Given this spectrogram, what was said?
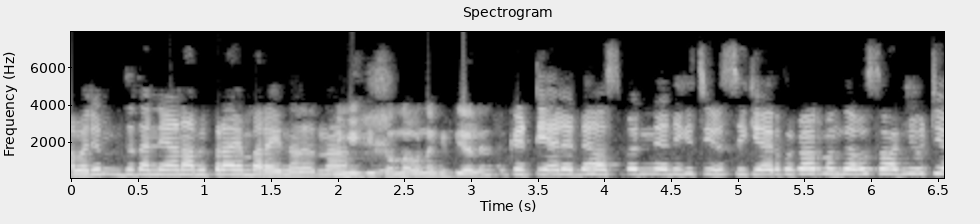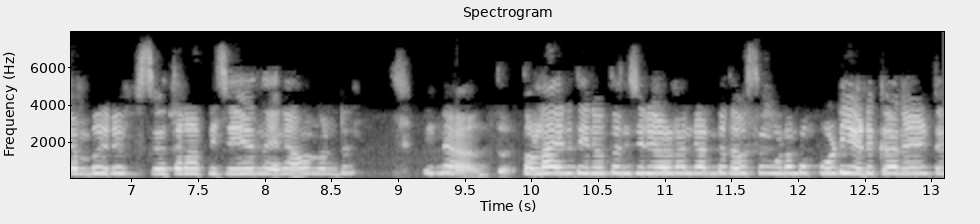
അവരും ഇത് തന്നെയാണ് അഭിപ്രായം പറയുന്നത്. കിട്ടിയാൽ എന്റെ ഹസ്ബൻഡിനെ എനിക്ക് ചികിത്സിക്കായിരുന്നു. കാരണം ദിവസം അഞ്ഞൂറ്റി അമ്പത് രൂപ ഫിസിയോതെറാപ്പി ചെയ്യുന്നതിനാവുന്നുണ്ട്. പിന്നെ തൊള്ളായിരത്തി ഇരുപത്തഞ്ച് രൂപയാണ് രണ്ട് ദിവസം കൂടുമ്പോൾ പൊടി എടുക്കാനായിട്ട്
